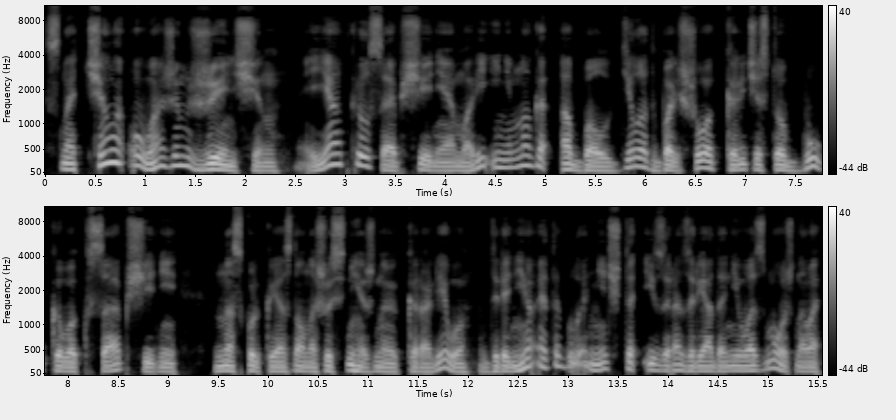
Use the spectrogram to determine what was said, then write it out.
«Сначала уважим женщин». Я открыл сообщение о Мари и немного обалдел от большого количества буковок в сообщении. Насколько я знал нашу снежную королеву, для нее это было нечто из разряда невозможного.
